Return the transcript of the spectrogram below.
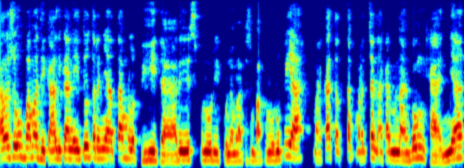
Kalau seumpama dikalikan itu ternyata melebihi dari Rp10.640, maka tetap merchant akan menanggung hanya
